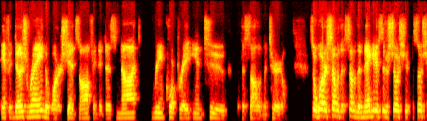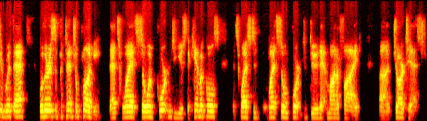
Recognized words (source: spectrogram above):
if it does rain, the water sheds off and it does not reincorporate into the solid material. So what are some of the some of the negatives that are associated associated with that? Well, there is the potential plugging. That's why it's so important to use the chemicals. It's why it's, to, why it's so important to do that modified uh, jar test.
